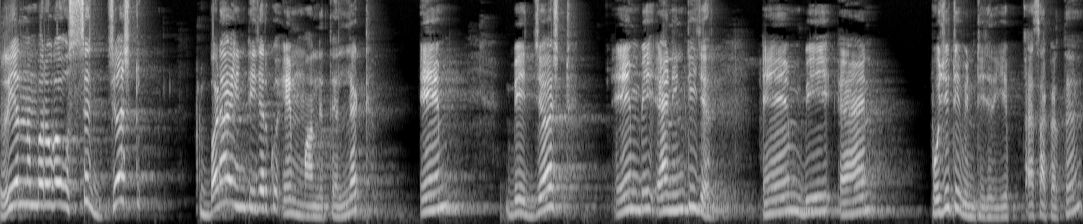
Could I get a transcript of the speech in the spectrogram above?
रियल नंबर होगा, उससे जस्ट बड़ा इंटीजर को एम मान लेते हैं। Let m be just m be an integer m be an positive integer ये ऐसा करते हैं।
